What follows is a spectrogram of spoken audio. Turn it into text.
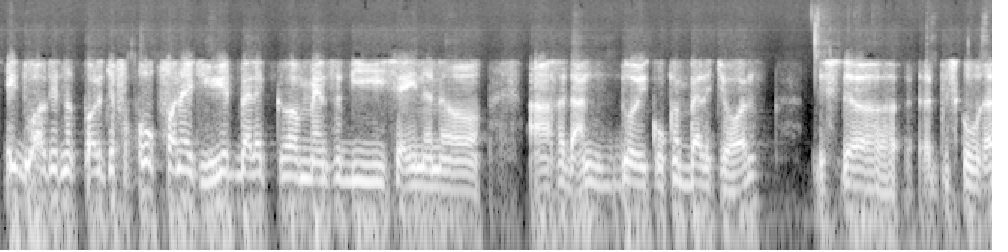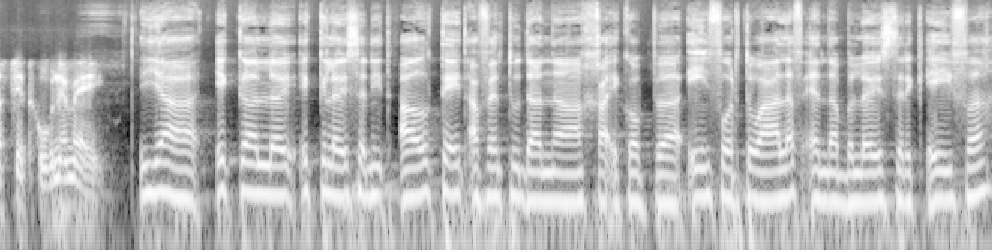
ik doe altijd een calletje. Ook vanuit hier bel ik uh, mensen die zijn uh, aangedaan. Doe ik ook een belletje hoor. Dus het, is gewoon, dat zit gewoon in mij. Ja, ik, uh, ik luister niet altijd. Af en toe dan uh, ga ik op uh, 1 voor 12 en dan beluister ik even.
